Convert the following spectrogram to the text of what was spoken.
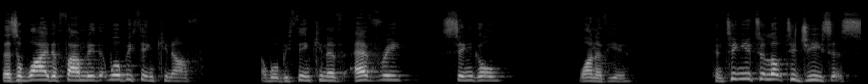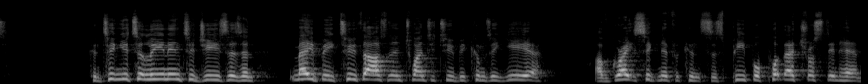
There's a wider family that we'll be thinking of, and we'll be thinking of every single one of you. Continue to look to Jesus, continue to lean into Jesus, and maybe 2022 becomes a year of great significance as people put their trust in Him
